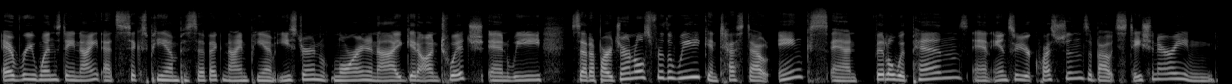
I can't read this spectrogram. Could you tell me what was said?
every Wednesday night at 6 p.m. Pacific, 9 p.m. Eastern, Lauren and I get on Twitch and we set up our journals for the week and test out inks and fiddle with pens and answer your questions about stationery and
